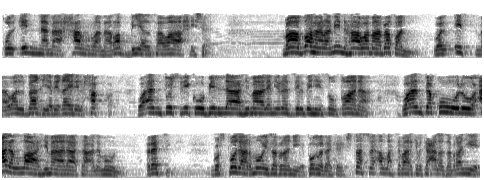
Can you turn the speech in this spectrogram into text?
قل إنما حرم ربي الفواحش ما ظهر منها وما بطن والإثم والبغي بغير الحق وأن تشركوا بالله ما لم ينزل به سلطانا وأن تقولوا على الله ما لا تعلمون رسي gospodar moj zabranjuje. Pogledajte šta sve Allah te bareke taala zabranjuje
